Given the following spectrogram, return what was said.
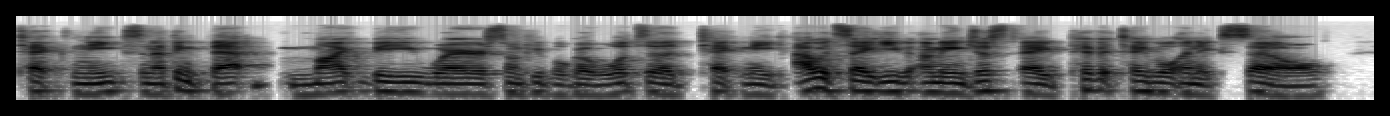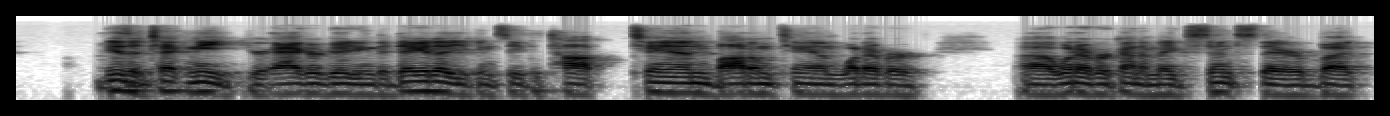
techniques, and I think that might be where some people go, "What's a technique?" I would say, even I mean, just a pivot table in Excel is a technique. You're aggregating the data. You can see the top ten, bottom ten, whatever, uh, whatever kind of makes sense there. But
